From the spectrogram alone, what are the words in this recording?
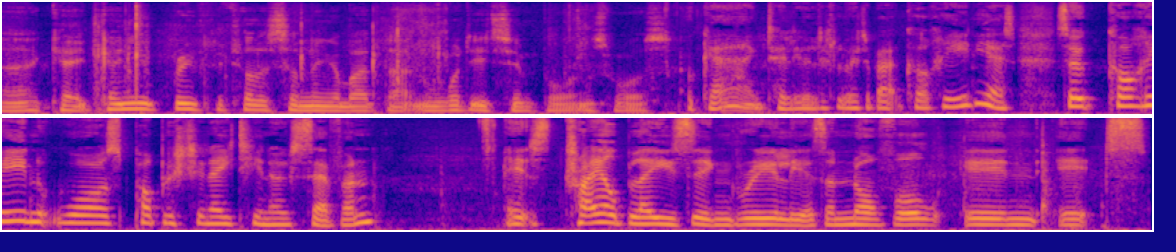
Uh, Kate, can you briefly tell us something about that and what its importance was? Okay, I can tell you a little bit about Corinne, yes. So, Corinne was published in 1807 it's trailblazing really as a novel in its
